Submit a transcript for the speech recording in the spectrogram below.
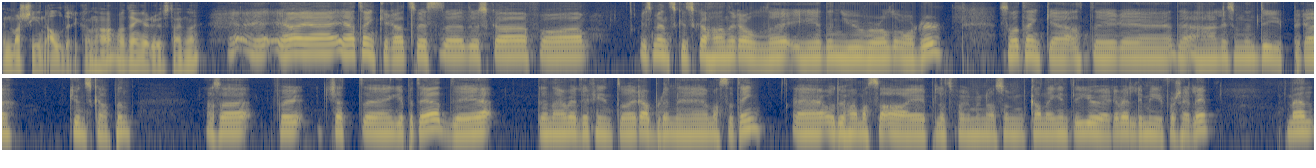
en maskin aldri kan ha. Hva tenker du, Steinar? Ja, ja, jeg, jeg tenker at hvis eh, du skal få Hvis mennesket skal ha en rolle i the new world order, så tenker jeg at det, er- det er liksom den dypere kunnskapen. Altså, for chat-GPT, det den er jo veldig fint å rable ned masse ting. Eh, og du har masse AI-plattformer nå som kan egentlig gjøre veldig mye forskjellig. Men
